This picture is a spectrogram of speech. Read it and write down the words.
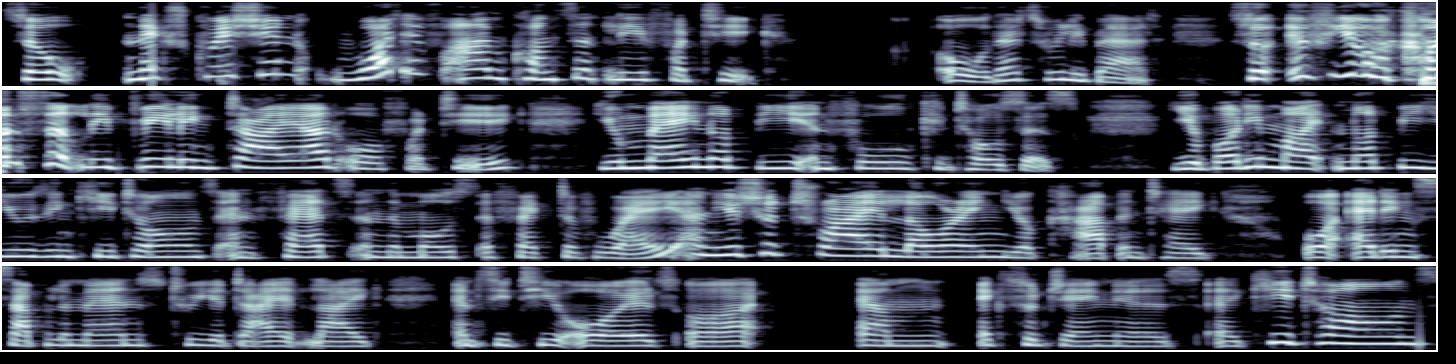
So Next question What if I'm constantly fatigued? Oh, that's really bad. So, if you are constantly feeling tired or fatigued, you may not be in full ketosis. Your body might not be using ketones and fats in the most effective way, and you should try lowering your carb intake or adding supplements to your diet like MCT oils or um, exogenous uh, ketones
